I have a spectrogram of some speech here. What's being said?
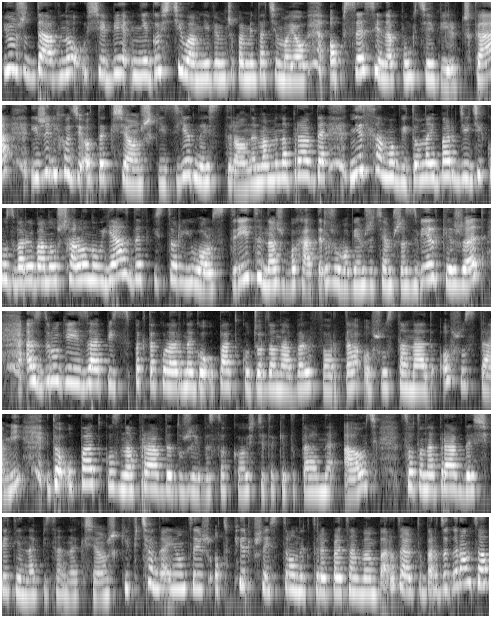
już dawno u siebie nie gościłam. Nie wiem, czy pamiętacie moją obsesję na punkcie Wilczka. Jeżeli chodzi o te książki, z jednej strony mamy naprawdę niesamowitą, najbardziej dziką, zwariowaną, szaloną jazdę w historii Wall Street. Nasz bohater żył bowiem życiem przez wielkie rzet, a z drugiej zapis spektakularnego upadku Jordana Belforta, oszusta nad oszustami i to upadku z naprawdę dużej wysokości, takie totalne auć. Są to naprawdę świetnie napisane książki, wciągające już od pierwszej strony, które polecam Wam bardzo, ale to bardzo gorąco,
